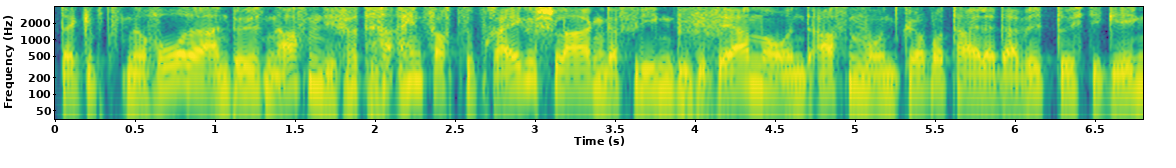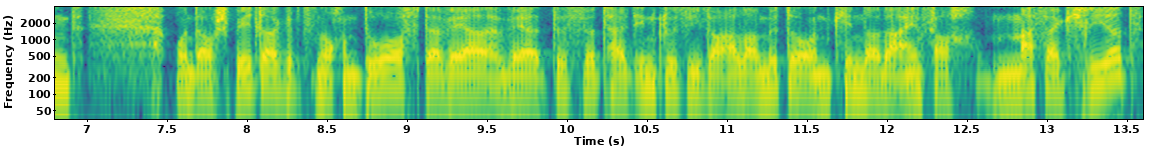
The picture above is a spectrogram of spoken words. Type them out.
Da gibt's eine Horde an bösen Affen, die wird da einfach zu Brei geschlagen. Da fliegen die Gedärme und Affen und Körperteile da wild durch die Gegend. Und auch später gibt's noch ein Dorf, da wär, wär, das wird halt inklusive aller Mütter und Kinder da einfach massakriert.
